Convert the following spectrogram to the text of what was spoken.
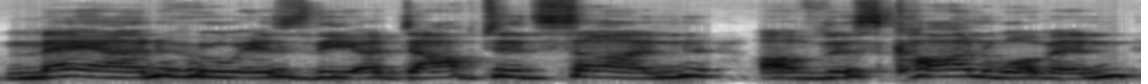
man who is the adopted son of this con woman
